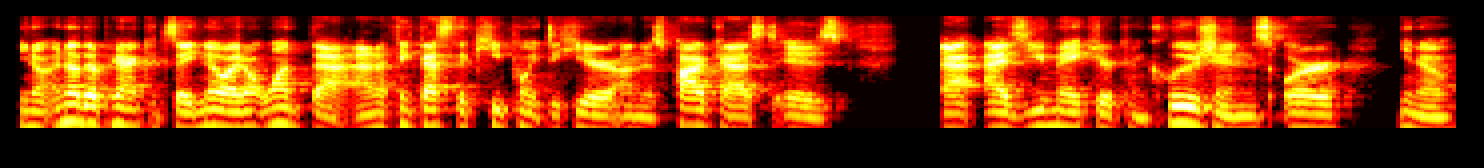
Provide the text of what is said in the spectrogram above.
you know, another parent could say, no, I don't want that. And I think that's the key point to hear on this podcast is as you make your conclusions or, you know,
